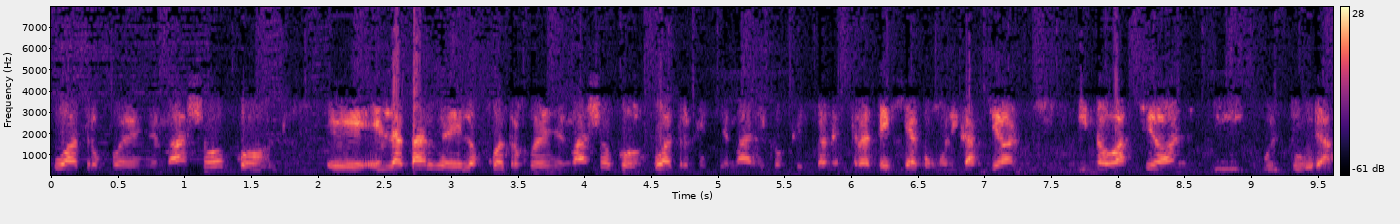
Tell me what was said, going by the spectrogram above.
cuatro jueves de mayo con eh, en la tarde de los cuatro jueves de mayo con cuatro ejes temáticos que son estrategia, comunicación, innovación y cultura.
